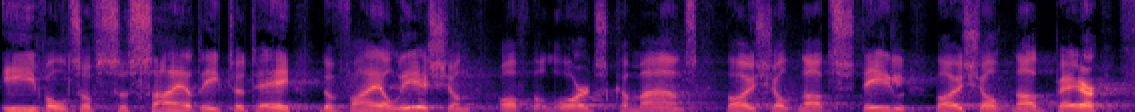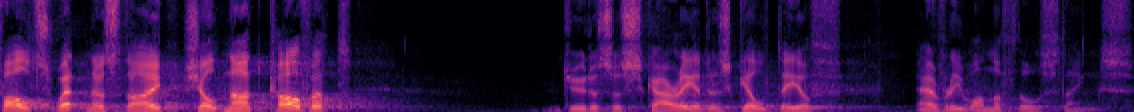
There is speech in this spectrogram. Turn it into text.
evils of society today. The violation of the Lord's commands Thou shalt not steal, thou shalt not bear false witness, thou shalt not covet. Judas Iscariot is guilty of every one of those things.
